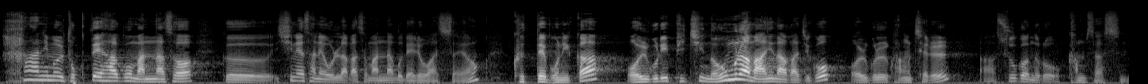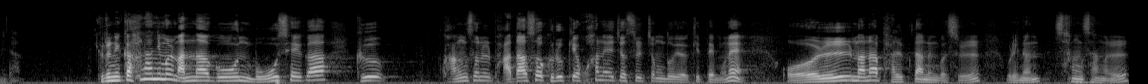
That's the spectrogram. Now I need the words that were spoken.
하나님을 독대하고 만나서 그 신의 산에 올라가서 만나고 내려왔어요. 그때 보니까 얼굴이 빛이 너무나 많이 나가지고 얼굴 광채를 아, 수건으로 감쌌습니다. 그러니까 하나님을 만나고 온 모세가 그 광선을 받아서 그렇게 환해졌을 정도였기 때문에 얼마나 밝다는 것을 우리는 상상을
